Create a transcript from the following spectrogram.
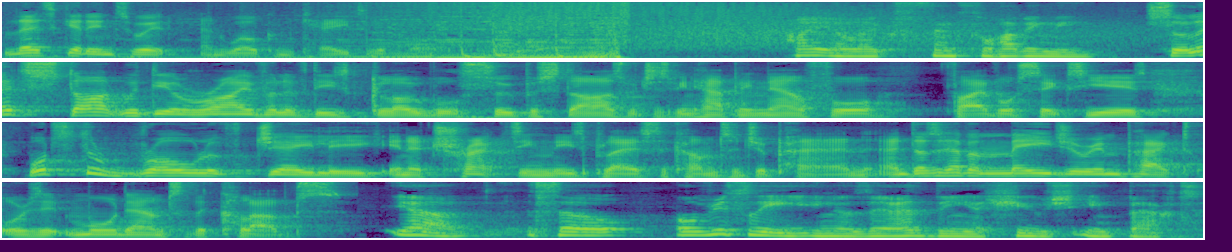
let's get into it and welcome Kei to the pod. Hi, Alex. Thanks for having me. So let's start with the arrival of these global superstars, which has been happening now for five or six years. What's the role of J League in attracting these players to come to Japan? And does it have a major impact or is it more down to the clubs? Yeah, so obviously, you know, there has been a huge impact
